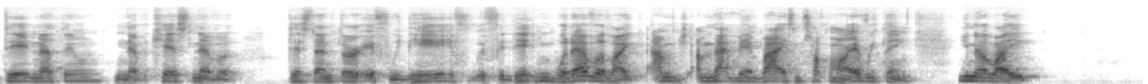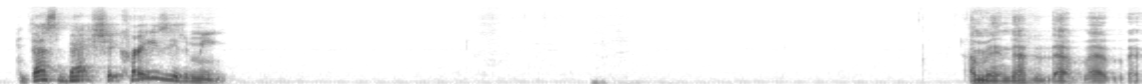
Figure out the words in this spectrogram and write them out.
did nothing, never kissed, never this and third. If we did, if if it didn't, whatever. Like I'm I'm not being biased. I'm talking about everything. You know, like that's batshit crazy to me. I mean that that that. that.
